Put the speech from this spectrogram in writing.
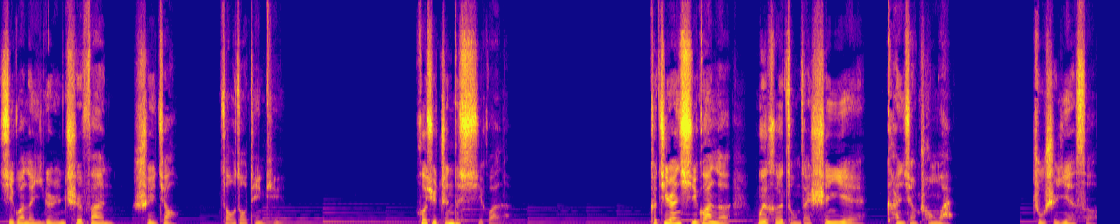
习惯了一个人吃饭、睡觉、走走停停。或许真的习惯了。可既然习惯了，为何总在深夜看向窗外，注视夜色？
